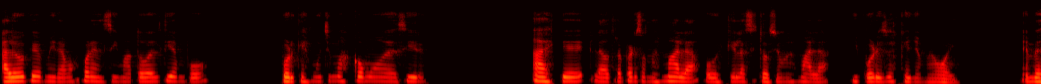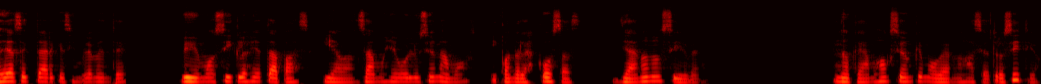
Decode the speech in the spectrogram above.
algo que miramos por encima todo el tiempo porque es mucho más cómodo decir, ah, es que la otra persona es mala o es que la situación es mala y por eso es que yo me voy, en vez de aceptar que simplemente vivimos ciclos y etapas y avanzamos y evolucionamos y cuando las cosas ya no nos sirven, no quedamos opción que movernos hacia otro sitio.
